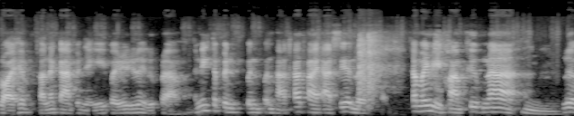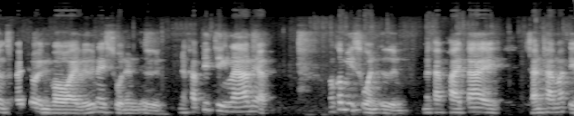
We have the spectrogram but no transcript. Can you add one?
ปล่อยให้สถานการณ์เป็นอย่างนี้ไปเรื่อยๆหรือเปล่า อันนี้จะเป็นเป็นปัญหาท้าทายอาเซียนเลย ถ้าไม่มีความคืบหน้าอืมเรื่อง special envoy หรือในส่วนอื่น ๆ นะครับ ที่จริงแล้วเนี่ย มันก็มีส่วนอื่นนะครับ ภายใต้ฉันทามติ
